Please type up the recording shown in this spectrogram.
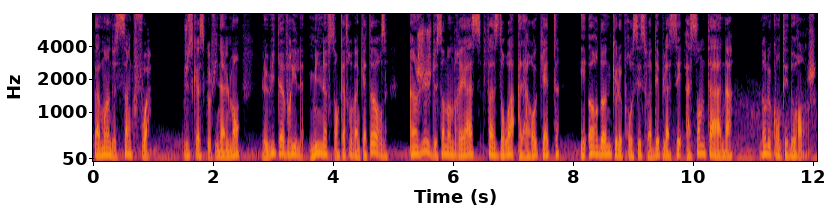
pas moins de cinq fois, jusqu'à ce que finalement, le 8 avril 1994, un juge de San Andreas fasse droit à la requête et ordonne que le procès soit déplacé à Santa Ana, dans le comté d'Orange.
